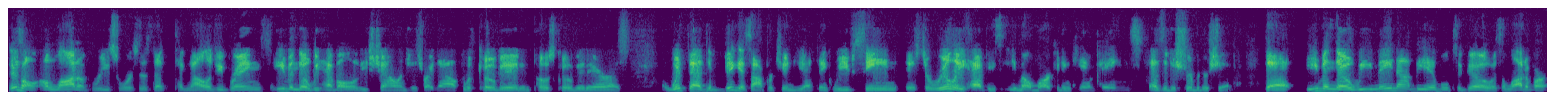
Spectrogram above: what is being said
There's a, a lot of resources that technology brings, even though we have all of these challenges right now with COVID and post COVID eras. With that, the biggest opportunity I think we've seen is to really have these email marketing campaigns as a distributorship that even though we may not be able to go as a lot of our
